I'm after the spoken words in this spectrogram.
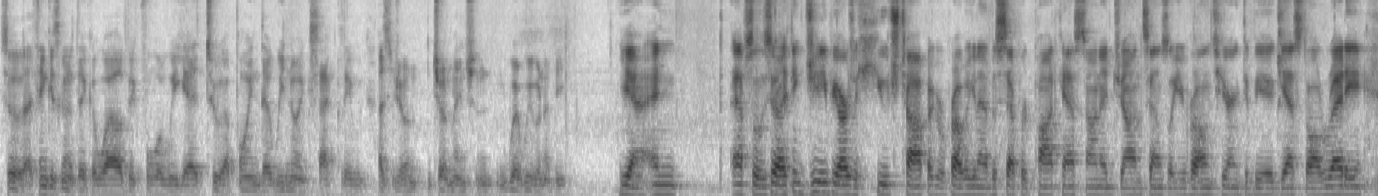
So I think it's going to take a while before we get to a point that we know exactly, as John, John mentioned, where we want to be. Yeah, and Absolutely. So I think GDPR is a huge topic. We're probably going to have a separate podcast on it. John, sounds like you're volunteering to be a guest already.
